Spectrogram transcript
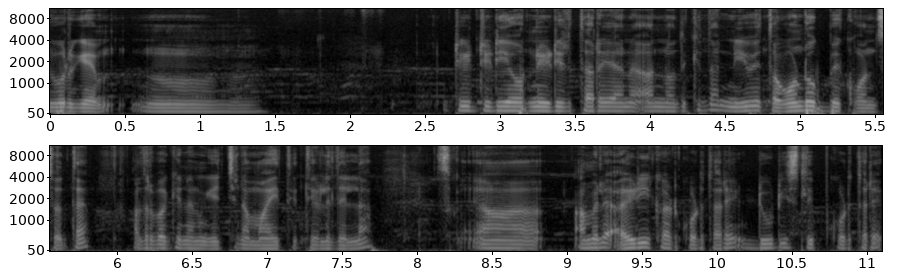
ಇವ್ರಿಗೆ ಟಿ ಟಿ ಡಿ ಅವ್ರು ನೀಡಿರ್ತಾರೆ ಅನ್ನೋ ಅನ್ನೋದಕ್ಕಿಂತ ನೀವೇ ತೊಗೊಂಡೋಗ್ಬೇಕು ಅನಿಸುತ್ತೆ. ಅದ್ರ ಬಗ್ಗೆ ನನಗೆ ಹೆಚ್ಚಿನ ಮಾಹಿತಿ ತಿಳಿದಿಲ್ಲ. ಆಮೇಲೆ ಐ ಡಿ ಕಾರ್ಡ್ ಕೊಡ್ತಾರೆ, ಡ್ಯೂಟಿ ಸ್ಲಿಪ್ ಕೊಡ್ತಾರೆ.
